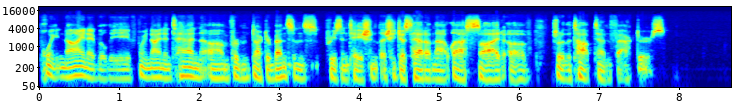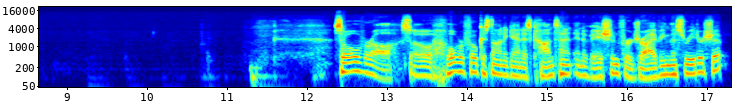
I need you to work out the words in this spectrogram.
point nine, I believe, point nine and 10 um, from Dr. Benson's presentation that she just had on that last slide of sort of the top 10 factors. So, overall, so what we're focused on again is content innovation for driving this readership.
